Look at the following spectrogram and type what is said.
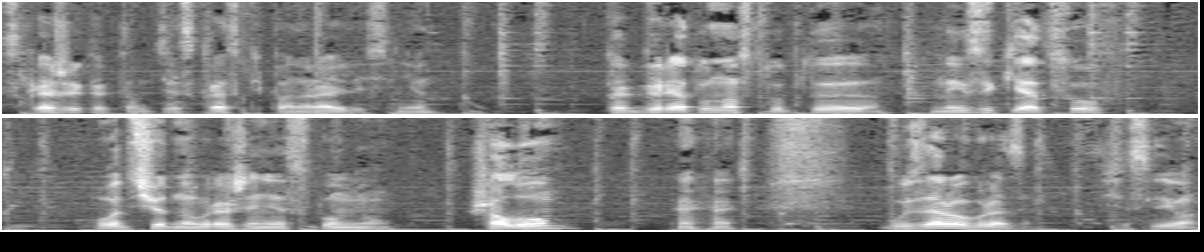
Скажи, как там тебе сказки понравились, нет? Как говорят у нас тут э, на языке отцов, вот еще одно выражение вспомнил. Шалом. Будь здоров, brother. Счастливо.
